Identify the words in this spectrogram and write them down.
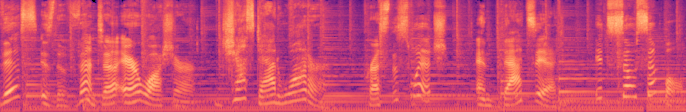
This is the Venta Air Washer. Just add water, press the switch, and that's it. It's so simple.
